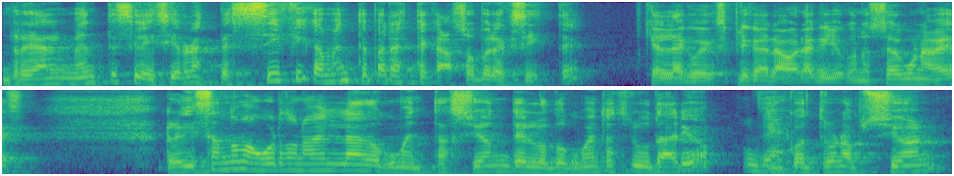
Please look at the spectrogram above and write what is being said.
realmente si la hicieron específicamente para este caso, pero existe que es la que voy a explicar ahora, que yo conocí alguna vez. Revisando, me acuerdo una vez la documentación de los documentos tributarios, encontré una opción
